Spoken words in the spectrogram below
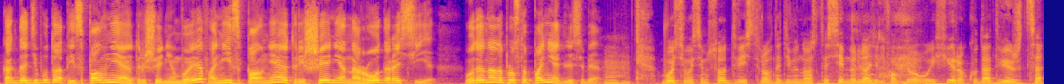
когда депутаты исполняют решение МВФ, они исполняют решение народа России. Вот это надо просто понять для себя. 8 800 200 ровно 9702, телефон прямого эфира, куда движется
